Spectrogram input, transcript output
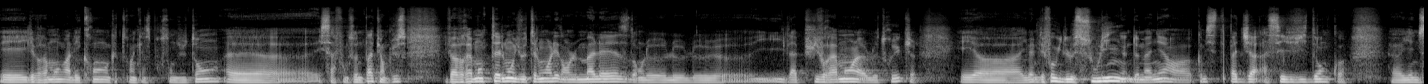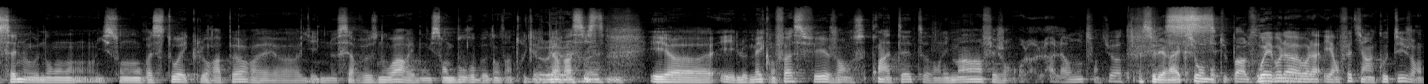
et il est vraiment à l'écran 95% du temps, euh, et ça fonctionne pas. Puis en plus, il va vraiment tellement, il veut tellement aller dans le malaise, dans le, le- le- il appuie vraiment là, le truc, et, euh, et même des fois il le souligne de manière euh, comme si c'était pas déjà assez évident quoi. Euh, Il y a une scène où dans, ils sont au resto avec le rappeur et euh, il y a une serveuse noire et bon ils s'embourbent dans un truc Oui, hyper oui, raciste oui. et, euh, et le mec en face fait genre se prend la tête dans les mains, fait genre oh là là la honte, enfin tu vois. C'est les réactions dont tu parles. Ouais, voilà, voilà. Et en fait, il y a un côté, genre,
